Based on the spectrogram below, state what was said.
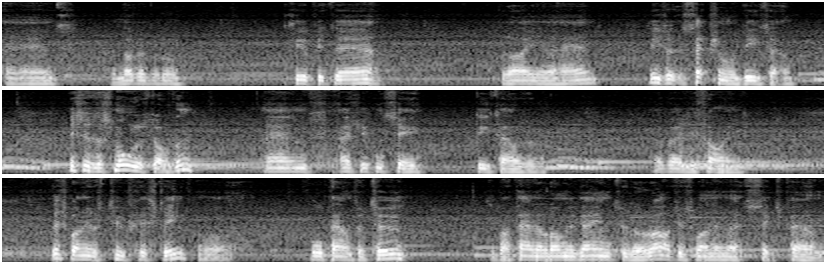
and another little cupid there, lying in a hand. These are exceptional detail. This is the smallest of them, and as you can see, details are, are very defined. This one is 250 or four pounds for two. If I pan along again to the largest one, then that's six pounds.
